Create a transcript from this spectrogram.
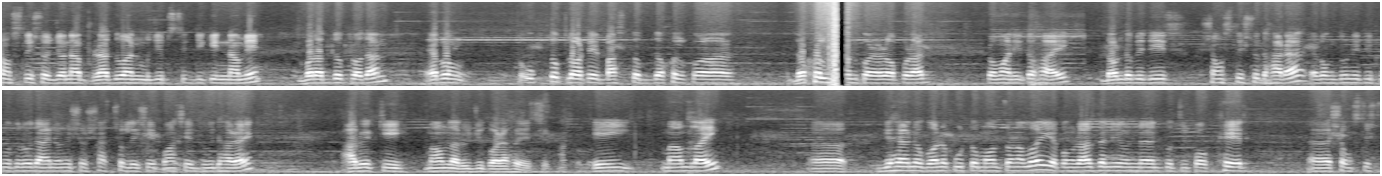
সংশ্লিষ্ট জনাব রাদওয়ান মুজিব সিদ্দিকীর নামে বরাদ্দ প্রদান এবং উক্ত প্লটের বাস্তব দখল করার, দখল গ্রহণ করার অপরাধ প্রমাণিত হয়। দণ্ডবিধির সংশ্লিষ্ট ধারা এবং দুর্নীতি প্রতিরোধ আইন উনিশশো সাতচল্লিশে পাঁচের দুই ধারায় আরও একটি মামলা রুজু করা হয়েছে। এই মামলায় ও গণপূর্ত মন্ত্রণালয় এবং রাজধানী উন্নয়ন কর্তৃপক্ষের সংশ্লিষ্ট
